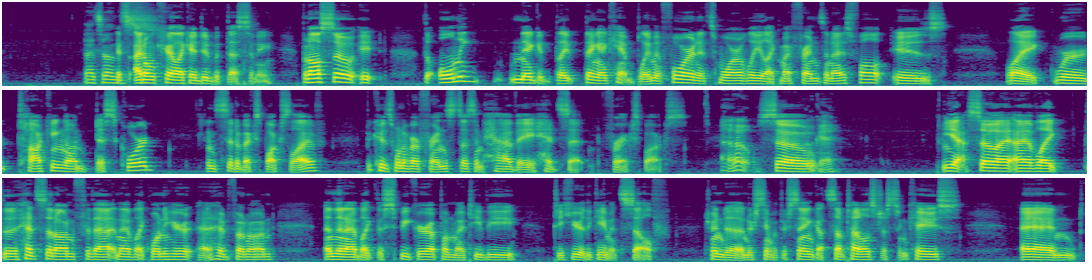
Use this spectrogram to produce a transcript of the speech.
That sounds. It's I don't care like I did with Destiny. But also it the only negative like, thing I can't blame it for, and it's more of like my friends and I's fault, is like we're talking on Discord instead of Xbox Live because one of our friends doesn't have a headset for Xbox. Oh. So Okay. yeah, so I, I have like the headset on for that, and I have like one here a headphone on, and then I have like the speaker up on my TV to hear the game itself. Trying to understand what they're saying. Got subtitles just in case, and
